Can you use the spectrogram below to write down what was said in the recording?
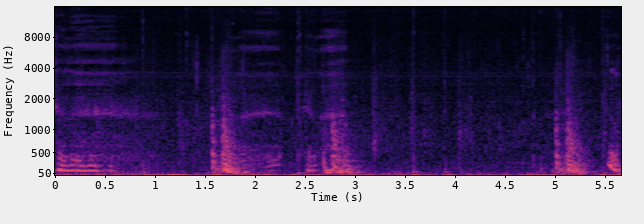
pillar, pillar, pillar, pillar.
